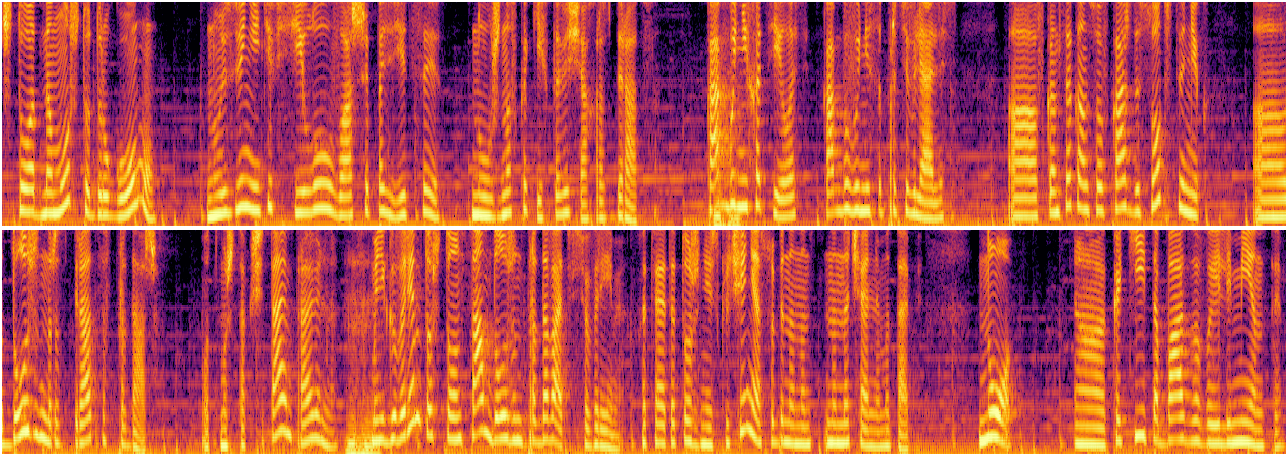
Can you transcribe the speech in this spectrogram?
что одному, что другому, ну, извините, в силу вашей позиции нужно в каких-то вещах разбираться. Как бы ни хотелось, как бы вы ни сопротивлялись, а, в конце концов, каждый собственник а, должен разбираться в продаже. Вот мы же так считаем, правильно? Угу. Мы не говорим то, что он сам должен продавать все время, хотя это тоже не исключение, особенно на, на начальном этапе. Но какие-то базовые элементы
